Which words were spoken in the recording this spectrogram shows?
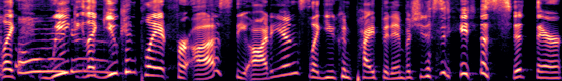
Like Oh my we God. like you can play it for us, the audience. Like you can pipe it in, but she doesn't need to sit there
